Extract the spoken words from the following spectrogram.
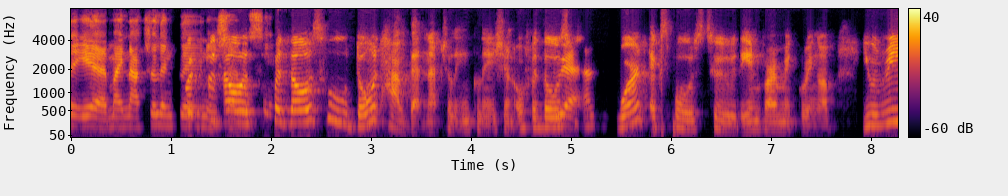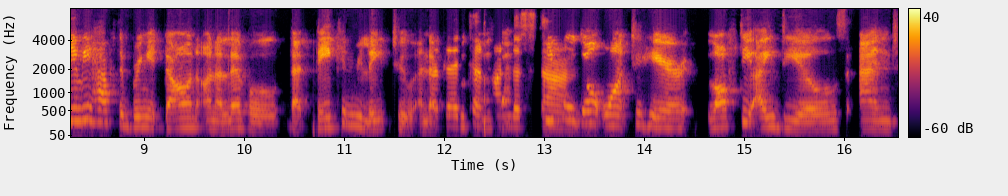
yeah my natural inclination but for those for those who don't have that natural inclination or for those yeah. who weren't exposed to the environment growing up you really have to bring it down on a level that they can relate to and that, that they can understand. people don't want to hear lofty ideals and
